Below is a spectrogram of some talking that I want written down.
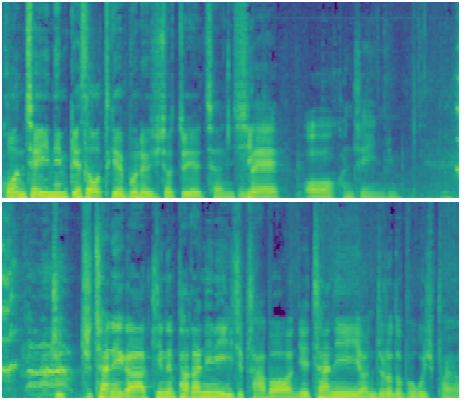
권재희님께서 어떻게 보내주셨죠, 예찬 씨? 네. 어, 권재희님. 주, 주찬이가 키는 파가니니 24번, 예찬이 연주로도 보고 싶어요.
